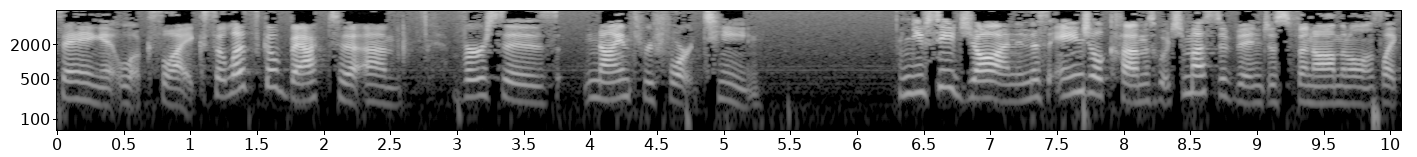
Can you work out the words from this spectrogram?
saying it looks like? So, let's go back to um, verses 9 through 14. And you see John, and this angel comes, which must have been just phenomenal. It's like,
